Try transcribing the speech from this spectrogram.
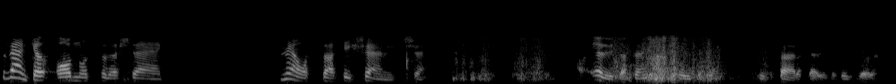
Nem kell adnod fölösleg. Ne osszál ki semmit se. Elültetem, hogy itt párat elültetik bőle.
